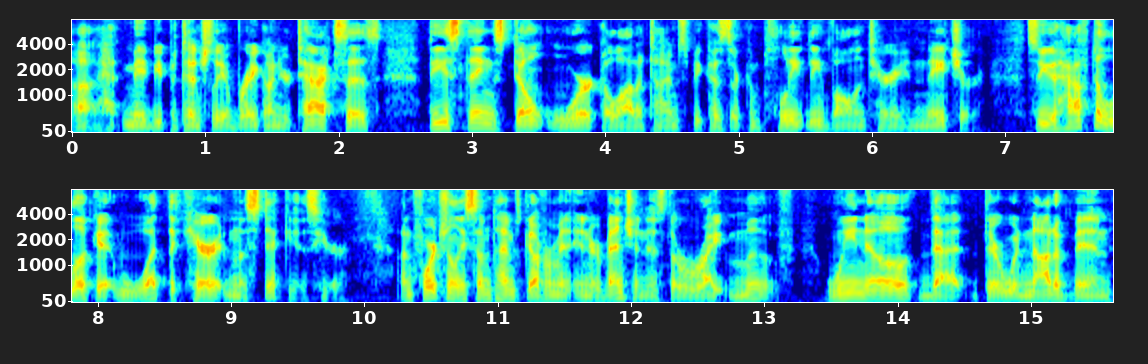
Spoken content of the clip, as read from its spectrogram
uh, maybe potentially a break on your taxes. These things don't work a lot of times because they're completely voluntary in nature. So you have to look at what the carrot and the stick is here. Unfortunately, sometimes government intervention is the right move. We know that there would not have been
